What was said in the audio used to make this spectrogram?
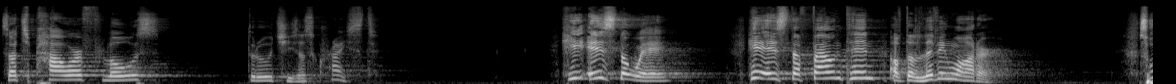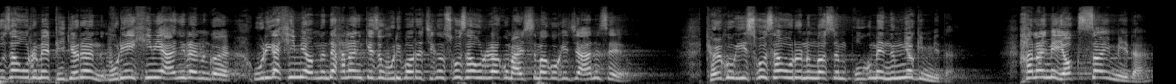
Such power flows through Jesus Christ. He is the way. He is the fountain of the living water. 솟아오름의 비결은 우리의 힘이 아니라는 거예요. 우리가 힘이 없는데 하나님께서 우리 버려 지금 솟아오르라고 말씀하고 계지 않으세요. 결국 이 솟아오르는 것은 복음의 능력입니다. 하나님의 역사입니다.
